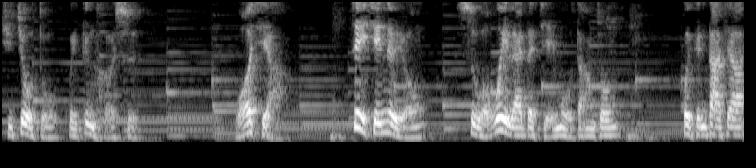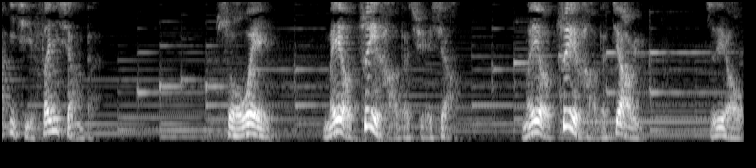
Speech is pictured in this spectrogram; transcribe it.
去就读会更合适？我想这些内容是我未来的节目当中会跟大家一起分享的。所谓没有最好的学校，没有最好的教育，只有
